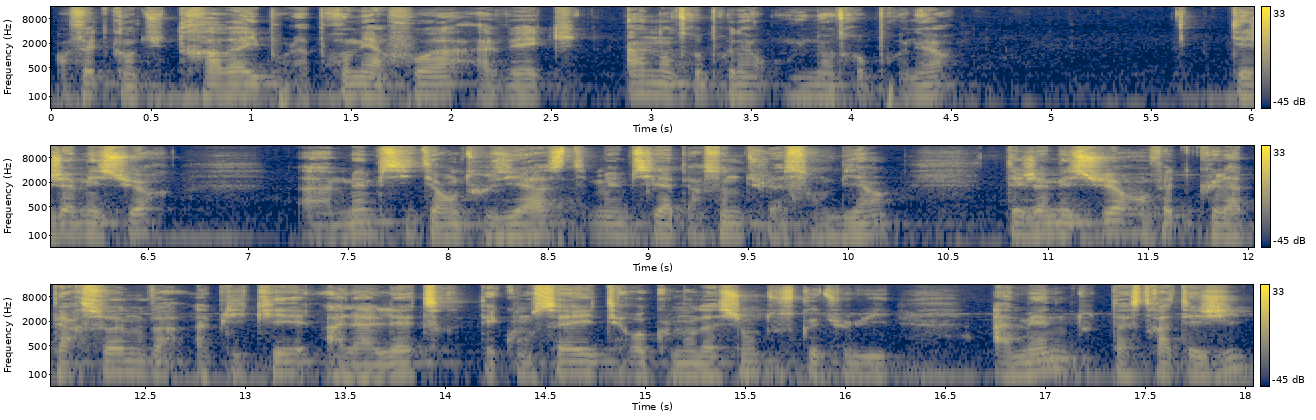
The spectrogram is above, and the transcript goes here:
En fait, quand tu travailles pour la première fois avec un entrepreneur ou une entrepreneur, t'es jamais sûr euh, même si tu es enthousiaste, même si la personne tu la sens bien, t'es jamais sûr en fait que la personne va appliquer à la lettre tes conseils, tes recommandations, tout ce que tu lui amènes, toute ta stratégie.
